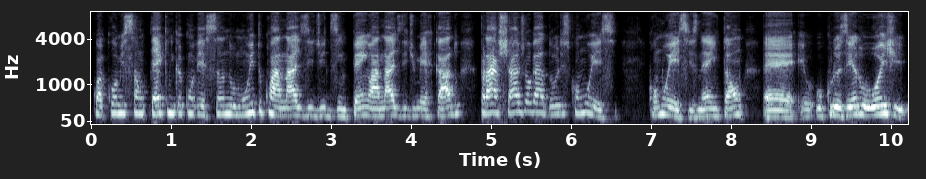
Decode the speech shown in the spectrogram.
com a comissão técnica conversando muito com análise de desempenho, análise de mercado, para achar jogadores como esse como esses, né? Então, é, o Cruzeiro hoje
